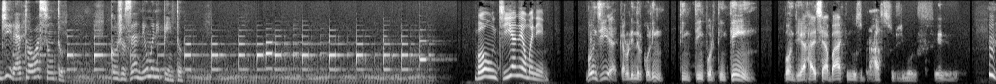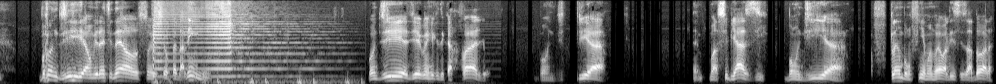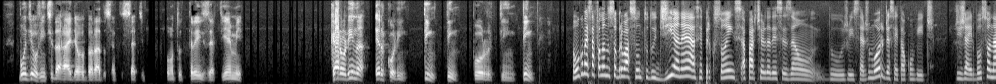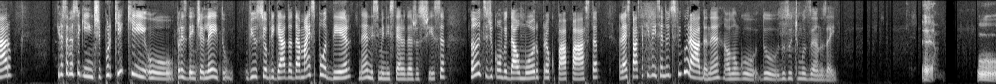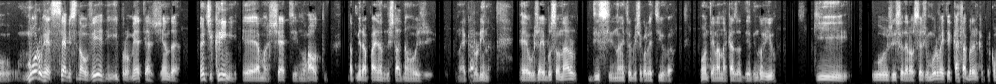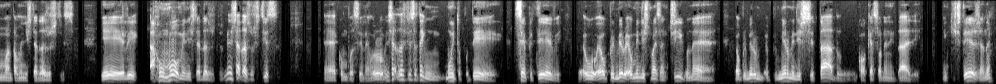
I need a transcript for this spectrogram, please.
Direto ao assunto, com José Neumann e Pinto. Bom dia, Neumani. Bom dia, Carolina Ercolim, tintim por tintim. Bom dia, Raíssa Abac nos braços de Morfeu. Hum. Bom dia, Almirante Nelson e o seu pedalinho. Bom dia, Diego Henrique de Carvalho. Bom dia, Moacir. Bom dia, Clã Bonfim, Manuel Alice Isadora. Bom dia, ouvinte da Rádio Eldorado 107.3 FM. Carolina Ercolim, Tintim por Tintim. Vamos começar falando sobre o assunto do dia, né? As repercussões a partir da decisão do juiz Sérgio Moro de aceitar o convite de Jair Bolsonaro. Queria saber o seguinte: por que, que o presidente eleito viu-se obrigado a dar mais poder né, nesse Ministério da Justiça antes de convidar o Moro para ocupar a pasta? Aliás, pasta que vem sendo desfigurada né, ao longo do, dos últimos anos aí. É, o Moro recebe sinal verde e promete agenda anticrime, é a manchete no alto da primeira página do Estadão hoje, né, Carolina? É, o Jair Bolsonaro disse na entrevista coletiva ontem lá na casa dele no Rio que o juiz federal Sérgio Moro vai ter carta branca para comandar o Ministério da Justiça. E ele arrumou o Ministério da Justiça. O Ministério da Justiça é, como você lembrou, o Ministério da Justiça tem muito poder, sempre teve. É o, é o primeiro, é o ministro mais antigo, né? É o primeiro, primeiro ministro citado em qualquer solenidade em que esteja, né?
